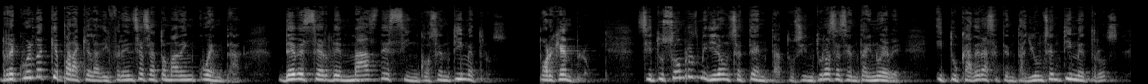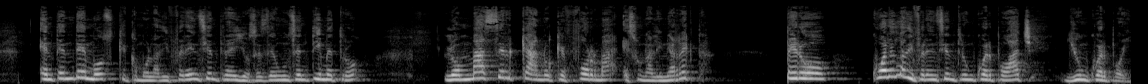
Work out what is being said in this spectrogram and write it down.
Recuerda que para que la diferencia sea tomada en cuenta, debe ser de más de 5 centímetros. Por ejemplo, si tus hombros midieron 70, tu cintura 69 y tu cadera 71 centímetros, entendemos que como la diferencia entre ellos es de un centímetro, lo más cercano que forma es una línea recta. Pero, ¿cuál es la diferencia entre un cuerpo H y un cuerpo I?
